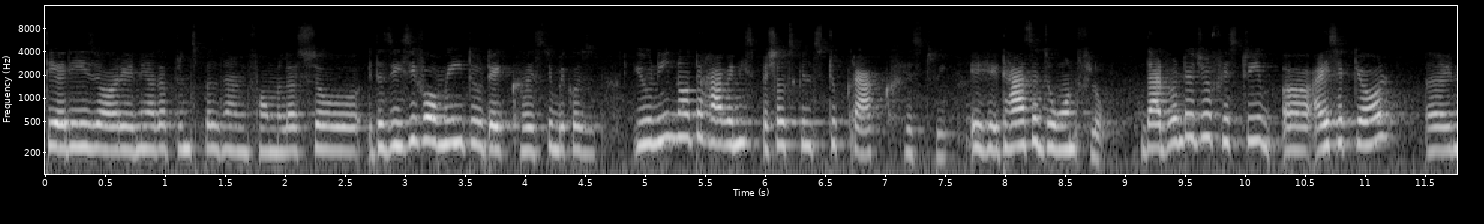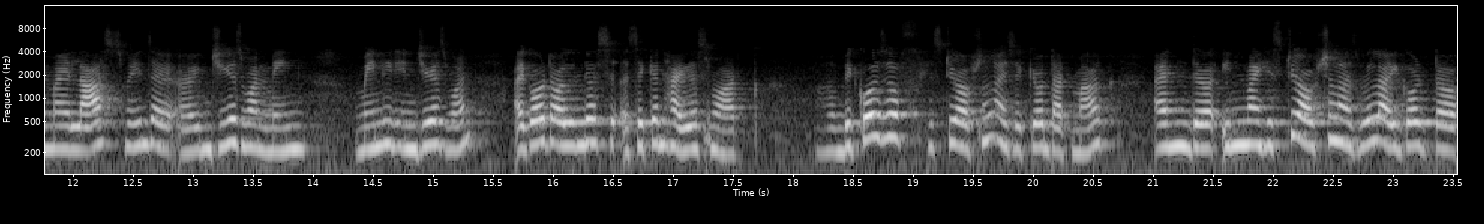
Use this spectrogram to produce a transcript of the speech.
theories or any other principles and formulas. So it is easy for me to take history because you need not to have any special skills to crack history. It, has its own flow. The advantage of history uh, i secured uh, in my last mains I, uh, in gs1 main mainly in gs1 i got all india's second highest mark. Uh, because of history optional i secured that mark. And uh, in my history optional as well i got uh,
